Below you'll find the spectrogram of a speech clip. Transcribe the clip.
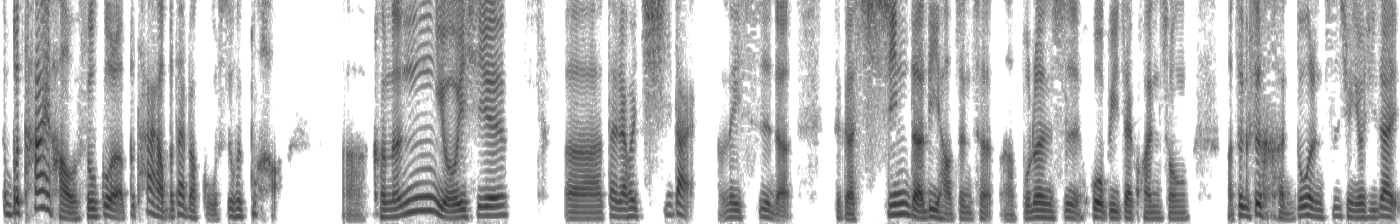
那不太好，说过了，不太好不代表股市会不好啊，可能有一些呃，大家会期待类似的这个新的利好政策啊，不论是货币在宽松啊，这个是很多人之前，尤其在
